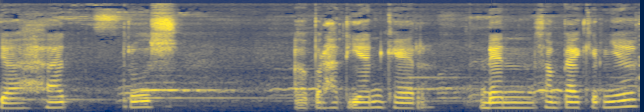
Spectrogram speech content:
jahat terus uh, perhatian care. Dan sampai akhirnya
